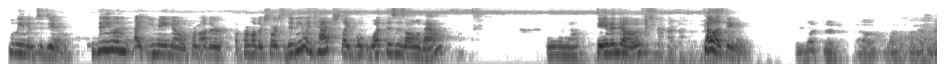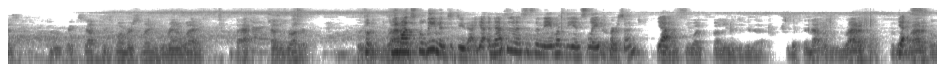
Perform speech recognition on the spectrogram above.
Philemon to do. Does anyone you may know from other from other sources? Did anyone catch like what this is all about? Anyone know? David knows. Tell us, David. He wants the uh, wants Onesimus to accept his former slave who ran away back as a brother. He wants Philemon to do that. Yeah, Onesimus is the name of the enslaved Yeah. person. He Yes. wants, he wants Philemon to do that. But, and that was radical. Was Yes. radical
